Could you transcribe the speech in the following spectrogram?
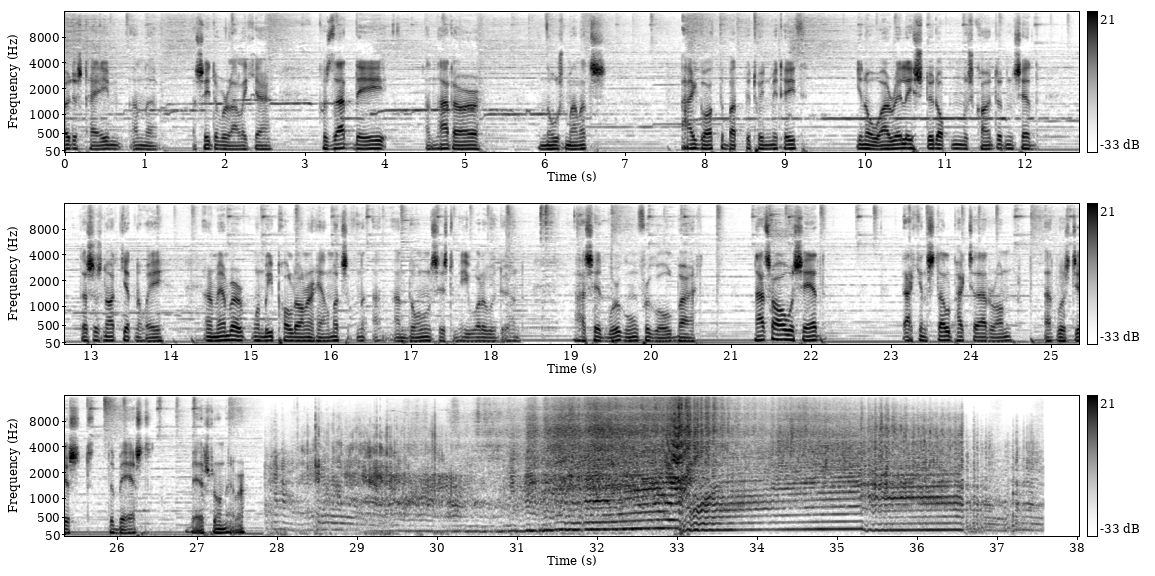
proudest time, and the a seat of rally car, because that day, and that hour, and those minutes, I got the bit between my teeth. You know, I really stood up and was counted and said, "This is not getting away." I remember when we pulled on our helmets, and, and, Donald says to me, "What are we doing?" I said, "We're going for gold, Barrett." That's all was said. I can still picture that run. That was just the best, best run ever.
